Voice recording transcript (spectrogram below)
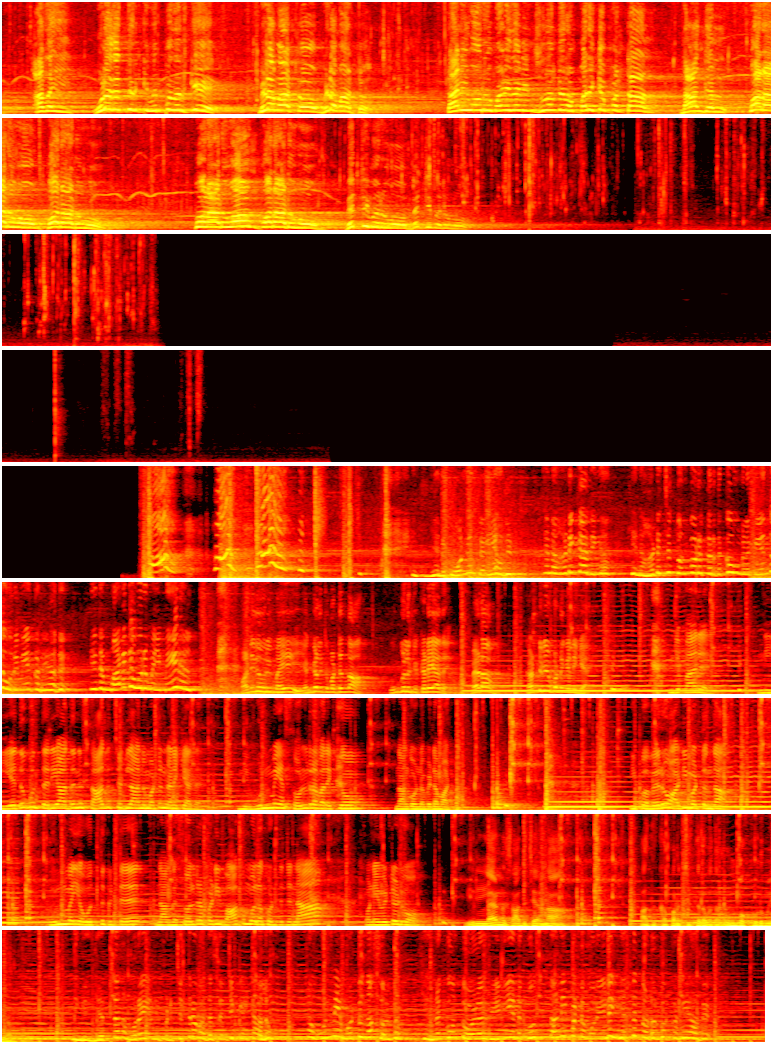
அதை உலகத்திற்கு விற்பதற்கு விடமாட்டோம் விடமாட்டோம். தனி ஒரு மனிதனின் சுதந்திரம் பறிக்கப்பட்டால் நாங்கள் போராடுவோம் போராடுவோம். போராடுவோம் போராடுவோம். வெற்றி பெறுவோம் வெற்றி பெறுவோம். அடிக்காதீங்க என்ன அடிச்சு துன்புறுத்துறதுக்கு உங்களுக்கு எந்த உரிமையும் கிடையாது. இது மனித உரிமை மீறல் மனித உரிமை எங்களுக்கு மட்டும்தான். உங்களுக்கு கிடையாது. மேடம் கண்டினியூ பண்ணுங்க நீங்க. இங்க பாரு. நீ எதுவும் தெரியாதுன்னு சாதிச்சிடலான்னு மட்டும் நினைக்காத. நீ உண்மையை சொல்ற வரைக்கும் நாங்க உன்னை விட மாட்டோம். இப்ப வெறும் அடி மட்டும்தான். உண்மையை ஒத்துக்கிட்டு நாங்க சொல்றபடி வாக்குமூலம் கொடுத்துட்டேன்னா உன்னை விட்டுடுவோம். இல்லைன்னு சாதிச்சேன்னா அதுக்கப்புறம் சித்திரவதை ரொம்ப கொடுமையாக இருக்கும். நீங்க எத்தனை முறை என்னை இப்படி சித்திரவதை செஞ்சு கேட்டாலும் நான் உண்மையை மட்டும் தான் சொல்வேன். எனக்கும் தோழர் இனி எனக்கும் தனிப்பட்ட முறையில எந்த தொடர்பும் கிடையாது.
